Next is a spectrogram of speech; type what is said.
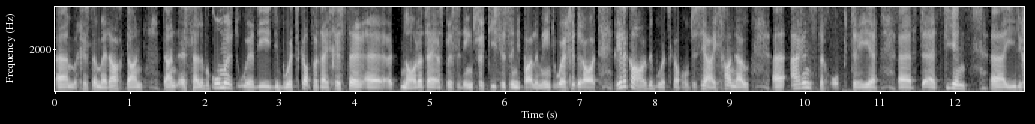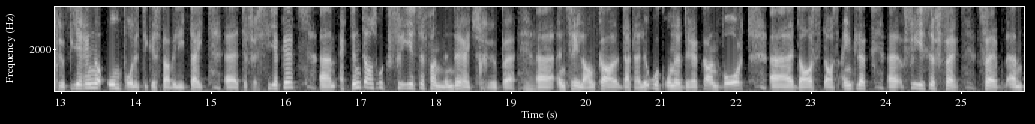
ehm um, gistermiddag dan dan is hulle bekommerd oor die die boodskap wat hy gister uh, nadat hy as president verkies is in die parlement oorgedra het. Redelike harde boodskap om te sê hy gaan nou uh, ernstig optree uh, teen uh, hierdie groeperinge om politieke stabiliteit uh, te verseker. Um, ek dink daar's ook vrese van minderheidsgroepe uh, in Sri Lanka dat hulle ook onderdruk kan word. Uh, daar's daar's eintlik uh, vrese vir vir um,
